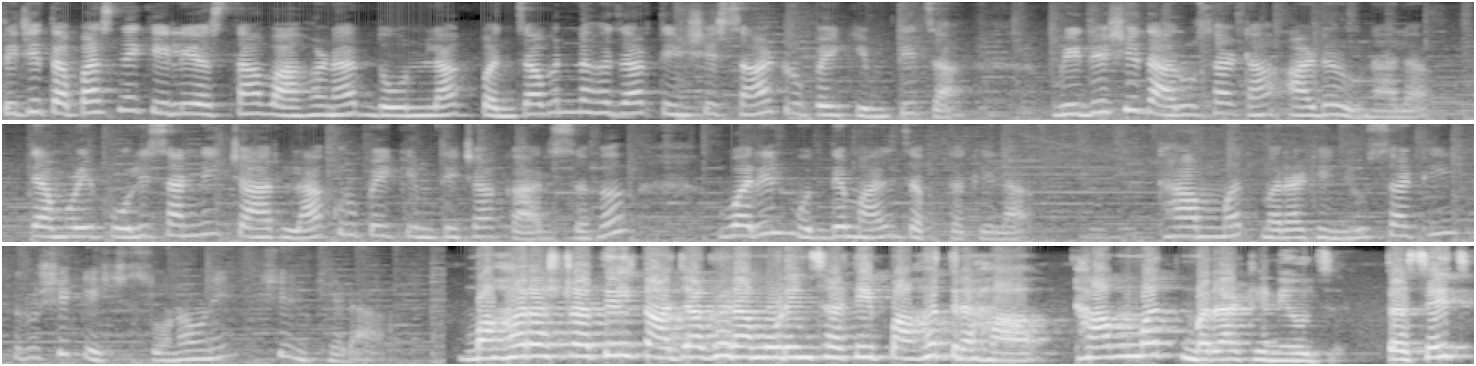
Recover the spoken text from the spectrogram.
तिची तपासणी केली असता वाहनात दोन लाख पंचावन्न हजार तीनशे साठ रुपये किमतीचा विदेशी दारूसाठा आढळून आला. त्यामुळे पोलिसांनी चार लाख रुपये किमतीच्या कारसह वरील मुद्देमाल जप्त केला. ठाम मत मराठी न्यूजसाठी ऋषिकेश सोनवणे शिंदखेडा. महाराष्ट्रातील ताज्या घडामोडींसाठी पाहत रहा ठाम मत मराठी न्यूज. तसेच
